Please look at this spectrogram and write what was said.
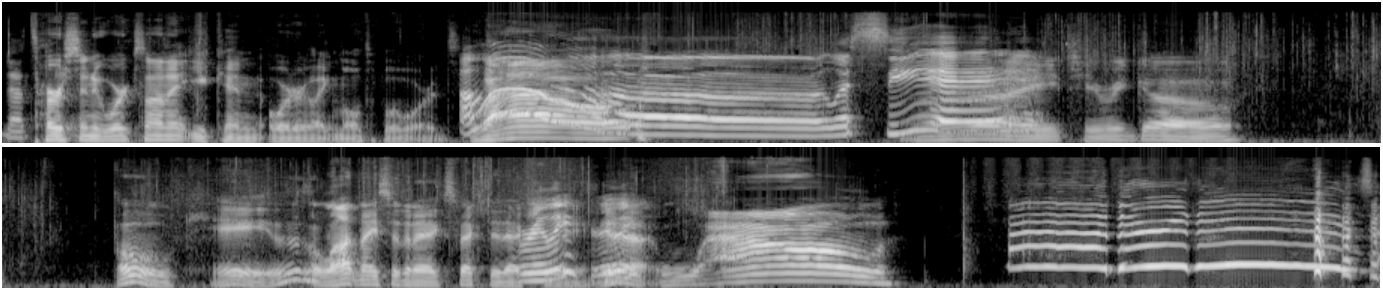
That's person who works on it, you can order like multiple awards. Cute. Wow! Oh, let's see All it. right, here we go. Okay, this is a lot nicer than I expected. Actually, Really? Really? Yeah. Wow. Ah, there it is.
